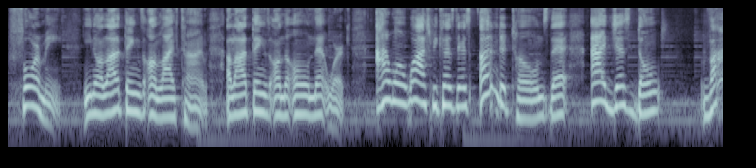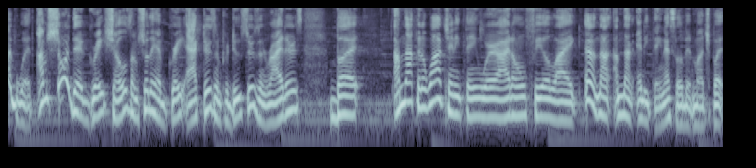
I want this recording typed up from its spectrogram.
for me. You know, a lot of things on Lifetime, a lot of things on the OWN network. I won't watch because there's undertones that I just don't vibe with. I'm sure they're great shows. I'm sure they have great actors and producers and writers, but I'm not gonna watch anything where I don't feel like eh, not I'm not anything. That's a little bit much, but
